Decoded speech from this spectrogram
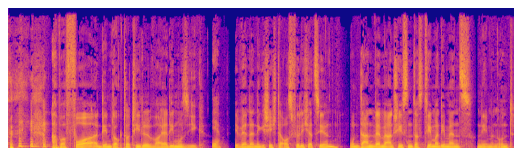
Aber vor dem Doktortitel war ja die Musik. Ja. Wir werden deine Geschichte ausführlich erzählen und dann werden wir anschließend das Thema Demenz nehmen. Und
